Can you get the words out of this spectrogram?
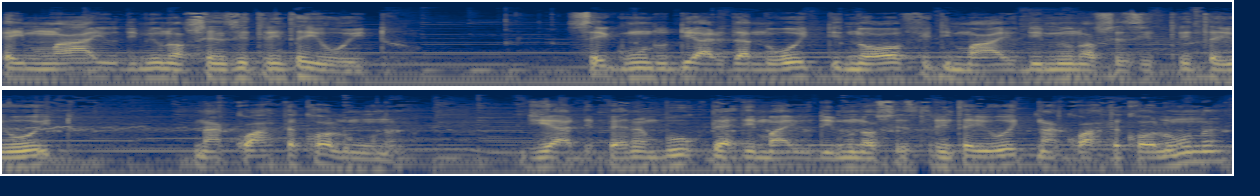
em maio de 1938. Segundo o Diário da Noite, de 9 de maio de 1938, na quarta coluna. Diário de Pernambuco, 10 de maio de 1938, na quarta coluna,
